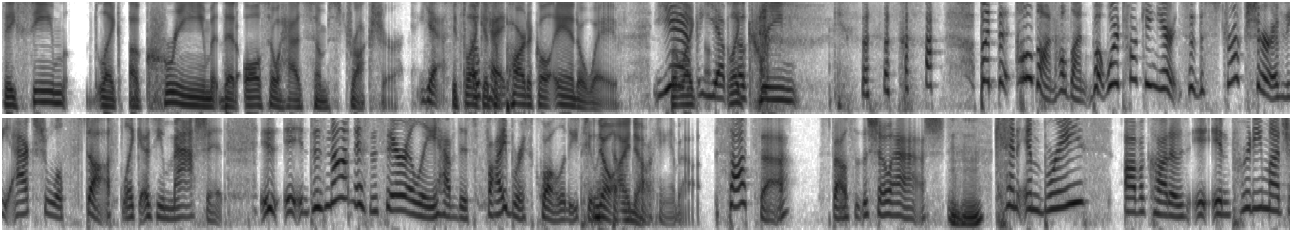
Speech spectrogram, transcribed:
they seem like a cream that also has some structure. Yes, It's like okay. it's a particle and a wave. Yeah, but like yep, like okay. cream. But the, hold on, hold on. But we're talking here. So the structure of the actual stuff, like as you mash it, it, it does not necessarily have this fibrous quality to it. No, that I I'm know. talking about. Satsa, spouse of the show Ash, Mm-hmm. can embrace avocados in pretty much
